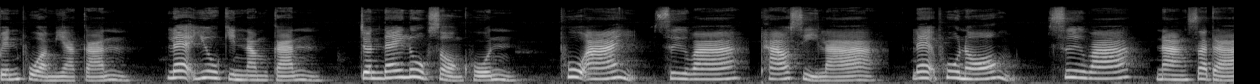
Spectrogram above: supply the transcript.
เป็นผัวเมียกัน และอยู่กินนำกัน จนได้ลูกสองคน ผู้อ้ายชื่อว่าเท้าสีลา และผู้น้องชื่อว่านางสดา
